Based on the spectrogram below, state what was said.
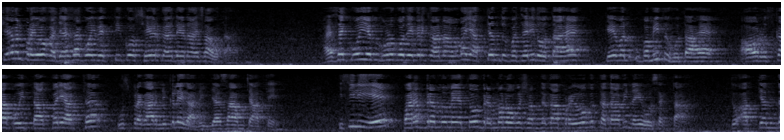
केवल प्रयोग है, जैसा कोई व्यक्ति को शेर कह देना, ऐसा होता है। ऐसे कोई एक गुण को देकर कहना होगा यह अत्यंत उपचरित होता है, केवल उपमित होता है, और उसका कोई तात्पर्य अर्थ उस प्रकार निकलेगा नहीं, जैसा हम चाहते हैं। इसीलिए पर ब्रह्म में तो ब्रह्मलोक शब्द का प्रयोग कदा भी नहीं हो सकता तो अत्यंत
